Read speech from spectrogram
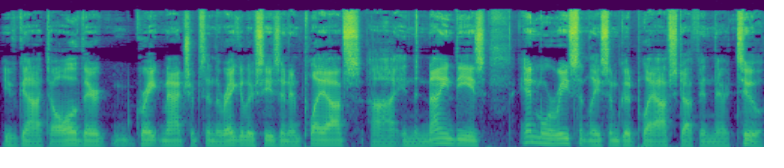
you've got all their great matchups in the regular season and playoffs uh, in the 90s, and more recently, some good playoff stuff in there too.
